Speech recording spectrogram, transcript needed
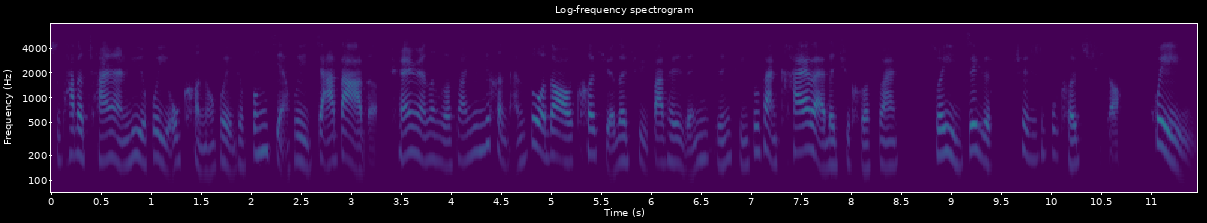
使它的传染率会有可能会的风险会加大的。全员的核酸就你很难做到科学的去把它人人群疏散开来的去核酸，所以这个确实是不可取的，会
